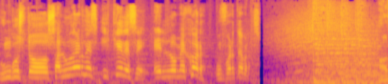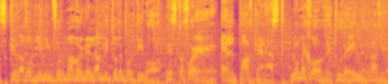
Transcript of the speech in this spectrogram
Un gusto saludarles y quédese en lo mejor. Un fuerte abrazo. Has quedado bien informado en el ámbito deportivo. Esto fue el podcast, lo mejor de tu DN Radio.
